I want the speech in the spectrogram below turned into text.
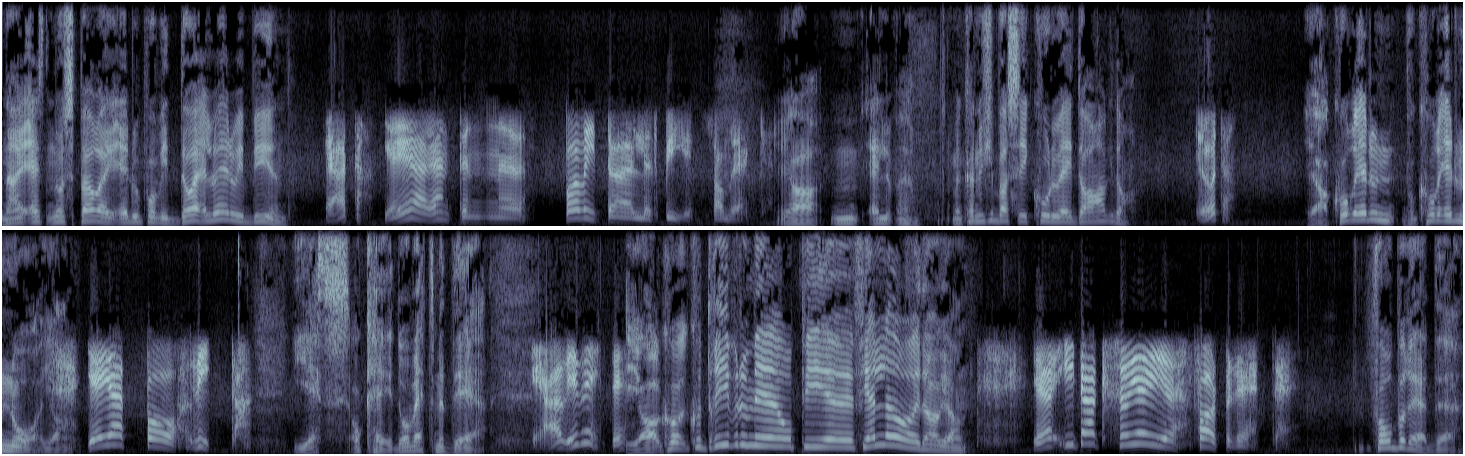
Nei, jeg, nå spør jeg, er du på vidda, eller er du i byen? Ja da, jeg er enten eh, på vidda eller byen, som regel. Ja, eller, men kan du ikke bare si hvor du er i dag, da? Jo da, Ja, hvor er du, hvor er du nå, Jan? jeg er på Vita. Yes, ok, da vet vi det. Ja, vi vet det. Ja, hva, hva driver du med oppe i eh, fjellet i dag, Jan? Ja, i dag så jeg forbereder. Forbereder?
